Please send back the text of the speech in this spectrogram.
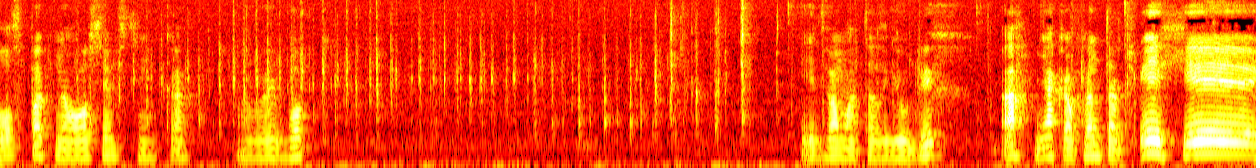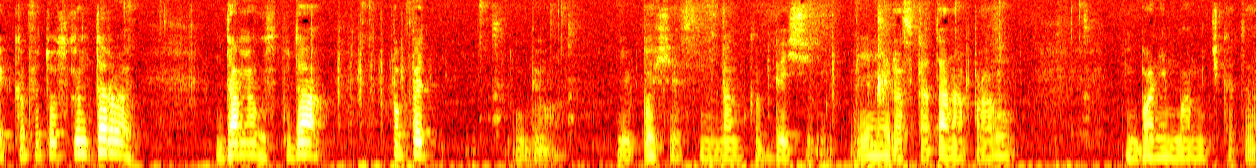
Този пак на 800к. Добре, бот. И двамата аз ги убих. А, някакъв хънтър. Ех, е, какъв е този хънтър, бе? Дами господа, папет... Убива. И пъше, не знам какъв беше. И разката направо. Бани мамичката.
